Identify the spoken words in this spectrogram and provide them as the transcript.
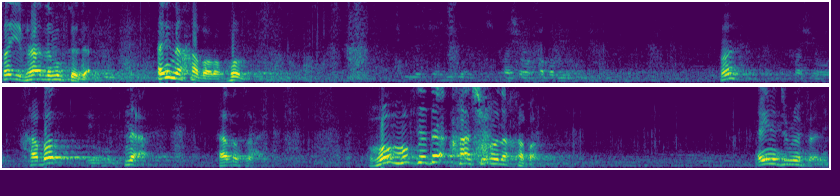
طيب هذا مبتدأ. أين خبره هم ها؟ خبر؟ نعم. هذا صحيح. هم مبتدا خاشعون خبر. أين الجملة الفعلية؟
